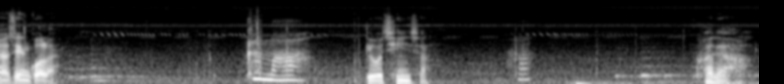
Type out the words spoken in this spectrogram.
陈小希，你过来。干嘛？给我亲一下。啊？快点啊！啊。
